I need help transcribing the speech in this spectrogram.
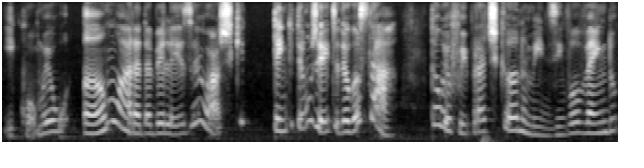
e como eu amo a área da beleza, eu acho que tem que ter um jeito de eu gostar. Então, eu fui praticando, me desenvolvendo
